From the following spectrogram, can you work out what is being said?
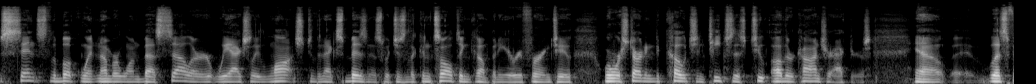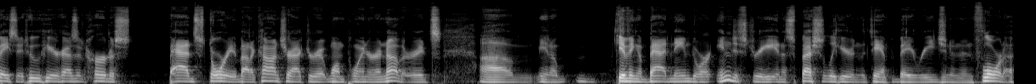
since the book went number one bestseller, we actually launched the next business, which is the consulting company you're referring to, where we're starting to coach and teach this to other contractors. You know, let's face it, who here hasn't heard a bad story about a contractor at one point or another. It's, um, you know, giving a bad name to our industry, and especially here in the Tampa Bay region and in Florida.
